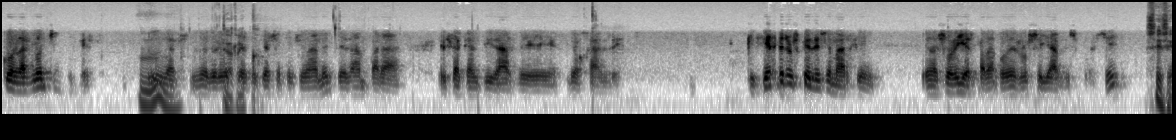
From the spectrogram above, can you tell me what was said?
con las lonchas de queso. Mm, nueve lonchas de queso aproximadamente dan para esa cantidad de, de hojaldre. Que siempre nos quede ese margen en las orillas para poderlo sellar después. ¿eh? Sí, sí.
